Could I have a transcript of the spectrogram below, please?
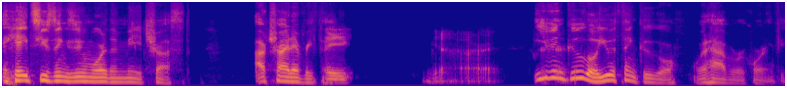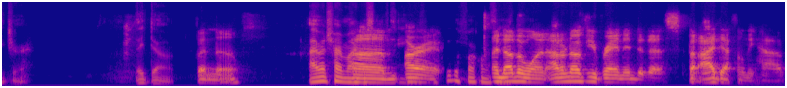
hates using Zoom more than me. Trust. I've tried everything. Hey, yeah, all right. for Even sure. Google. You would think Google would have a recording feature. They don't. But no. I haven't tried Microsoft. Um, all right. Who the fuck wants to- Another one. I don't know if you ran into this, but I definitely have.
